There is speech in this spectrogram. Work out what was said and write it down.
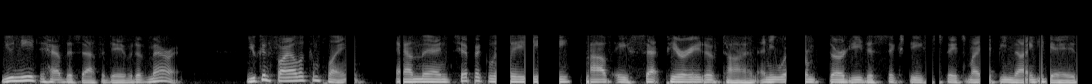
you need to have this affidavit of merit. You can file a complaint and then typically have a set period of time, anywhere from 30 to 60 states might be 90 days,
